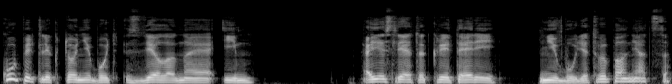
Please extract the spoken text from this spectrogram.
купит ли кто-нибудь сделанное им. А если этот критерий не будет выполняться,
